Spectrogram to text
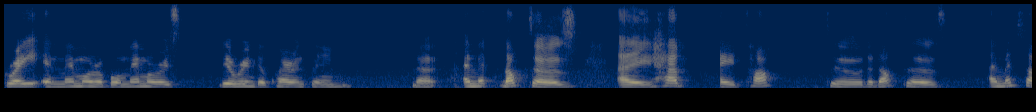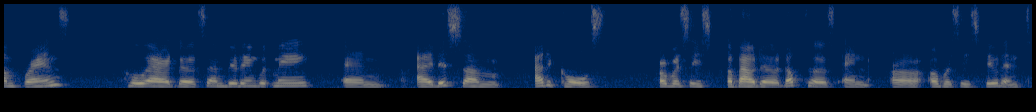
great and memorable memories during the quarantine. I met doctors. I had a talk to the doctors. I met some friends who are the same building with me, and I did some articles overseas about the doctors and uh, overseas students.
